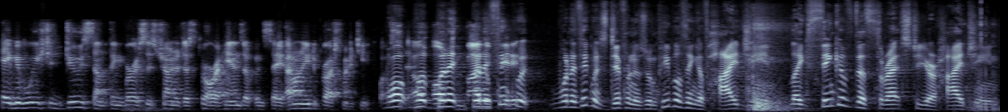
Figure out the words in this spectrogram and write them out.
hey, maybe we should do something versus trying to just throw our hands up and say, I don't need to brush my teeth twice Well, a day. but Oh, but, I, but I think what what I think what's different is when people think of hygiene, like think of the threats to your hygiene.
